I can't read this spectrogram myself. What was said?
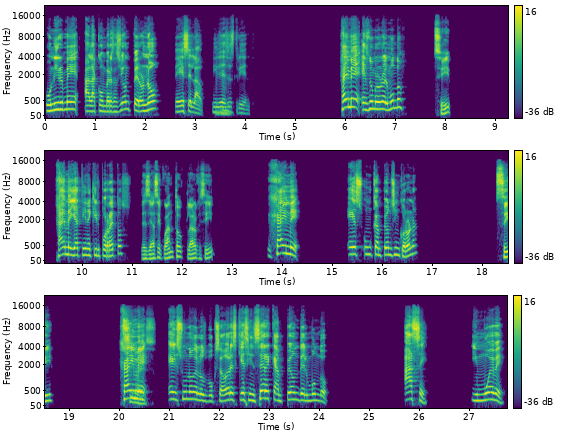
unirme a la conversación, pero no de ese lado, ni de ese estridente. Jaime es número uno del mundo. Sí. Jaime ya tiene que ir por retos. ¿Desde hace cuánto? Claro que sí. Jaime es un campeón sin corona. Sí. Jaime es. es uno de los boxeadores que sin ser campeón del mundo hace y mueve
